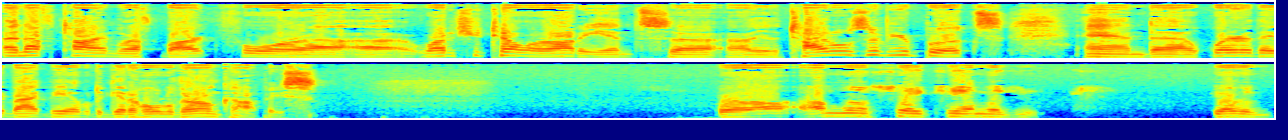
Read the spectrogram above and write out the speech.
enough time left, Bart, for uh, uh, why don't you tell our audience uh, uh, the titles of your books and uh, where they might be able to get a hold of their own copies. Well, I'll- I'm going to say, Tim, is go to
